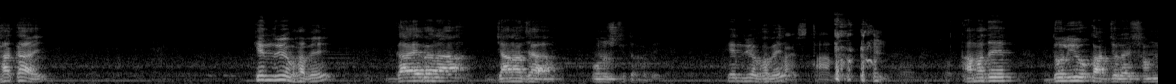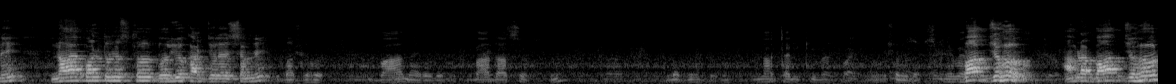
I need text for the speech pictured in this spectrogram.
ঢাকায় কেন্দ্রীয়ভাবে গায়েবানা জানাজা অনুষ্ঠিত হবে। কেন্দ্রীয়ভাবে আমাদের দলীয় কার্যালয়ের সামনে নয়াপল্টনস্থ দলীয় কার্যালয়ের সামনে। বাদ জোহর। আমরা বাদ জোহর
